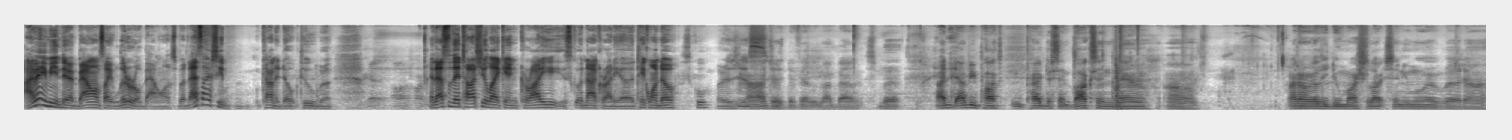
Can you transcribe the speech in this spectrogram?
I may mean to balance like literal balance, but that's actually kind of dope too, bro. And that's what they taught you like in karate school, not karate, uh, taekwondo school, or is it just? Nah, I just developed my balance, but I I be pox- practicing boxing now. Um, I don't really do martial arts anymore, but uh,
